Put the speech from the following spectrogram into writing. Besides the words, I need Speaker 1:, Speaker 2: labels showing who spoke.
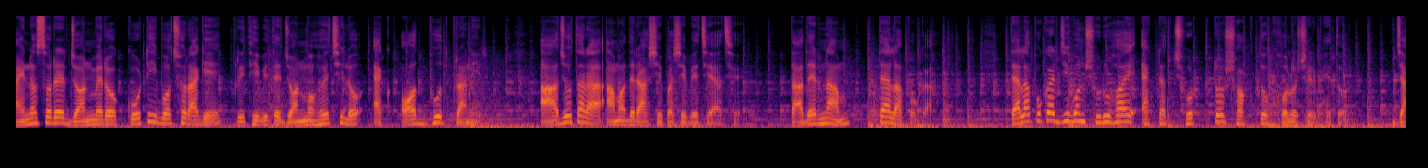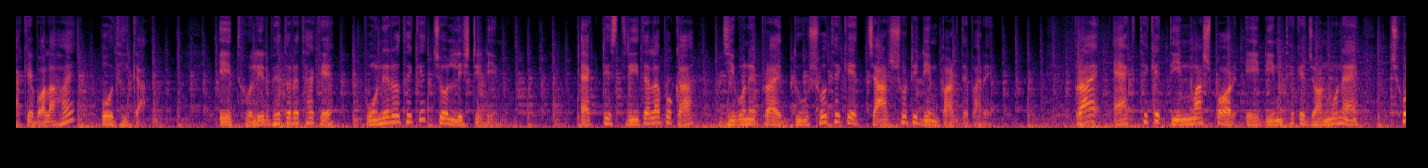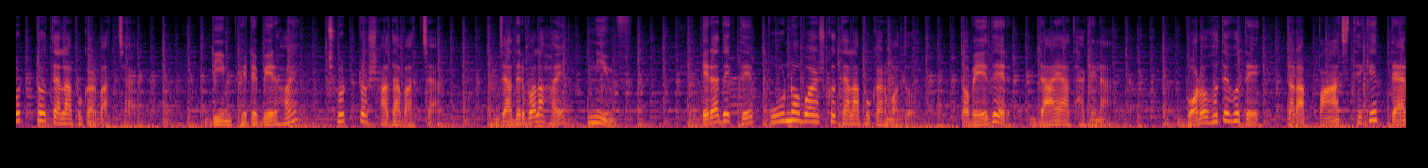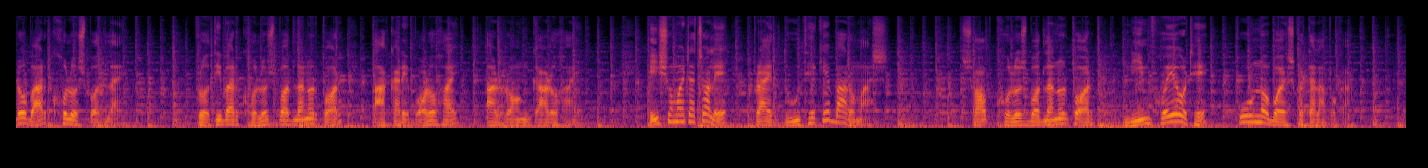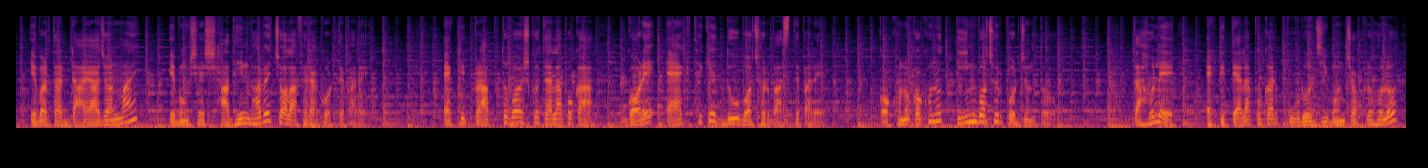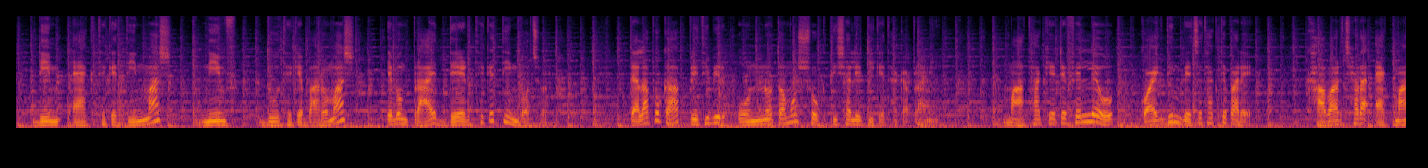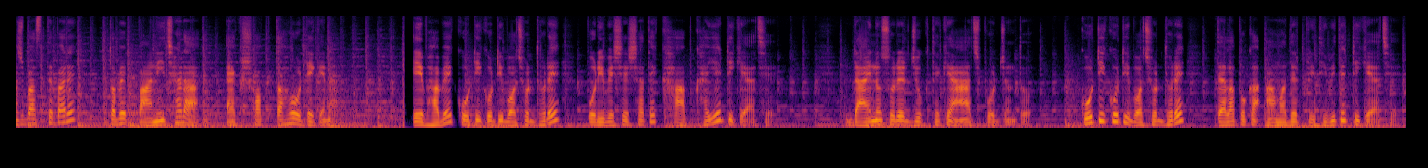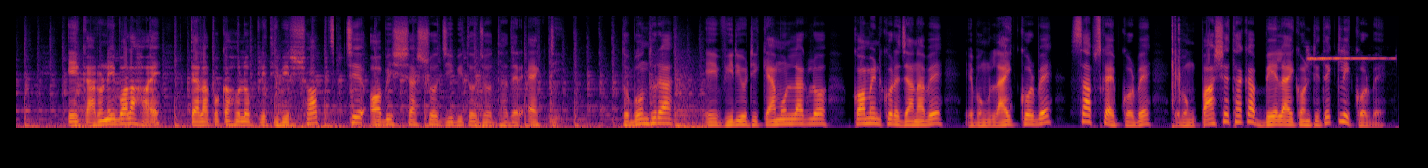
Speaker 1: ডাইনোসরের জন্মেরও কোটি বছর আগে পৃথিবীতে জন্ম হয়েছিল এক অদ্ভুত প্রাণীর। আজও তারা আমাদের আশেপাশে বেঁচে আছে। তাদের নাম তেলাপোকা। তেলাপোকার জীবন শুরু হয় একটা ছোট্ট, শক্ত খোলসের ভেতর, যাকে বলা হয় অধিকা। এই থলির ভেতরে থাকে পনেরো থেকে চল্লিশটি ডিম। একটি স্ত্রী তেলাপোকা জীবনে প্রায় দুশো থেকে চারশোটি ডিম পারতে পারে। প্রায় এক থেকে তিন মাস পর এই ডিম থেকে জন্ম নেয় ছোট্ট তেলাপোকার বাচ্চা। ডিম ফেটে বের হয় ছোট্ট সাদা বাচ্চা, যাদের বলা হয় নিম্ফ। এরা দেখতে পূর্ণবয়স্ক তেলাপোকার মতো, তবে এদের ডায়া থাকে না। বড় হতে হতে তারা পাঁচ থেকে ১৩ বার খোলস বদলায়। প্রতিবার খোলস বদলানোর পর আকারে বড় হয় আর রং গাঢ় হয়। এই সময়টা চলে প্রায় দু থেকে বারো মাস। সব খোলস বদলানোর পর নিম্ফ হয়ে ওঠে পূর্ণবয়স্ক তেলাপোকা। এবার তার ডায়া জন্মায় এবং সে স্বাধীনভাবে চলাফেরা করতে পারে। একটি প্রাপ্তবয়স্ক তেলাপোকা গড়ে এক থেকে দু বছর বাঁচতে পারে, কখনো কখনো তিন বছর পর্যন্ত। তাহলে একটি তেলাপোকার পুরো জীবনচক্র হল ডিম এক থেকে তিন মাস, নিম্ফ দু থেকে বারো মাস এবং প্রায় দেড় থেকে তিন বছর। তেলাপোকা পৃথিবীর অন্যতম শক্তিশালী টিকে থাকা প্রাণী। মাথা কেটে ফেললেও কয়েকদিন বেঁচে থাকতে পারে। খাবার ছাড়া এক মাস বাঁচতে পারে, তবে পানি ছাড়া এক সপ্তাহও টেকে না। এভাবে কোটি কোটি বছর ধরে পরিবেশের সাথে খাপ খাইয়ে টিকে আছে। ডাইনোসরের যুগ থেকে আজ পর্যন্ত কোটি কোটি বছর ধরে তেলাপোকা আমাদের পৃথিবীতে টিকে আছে। এ কারণেই বলা হয় তেলাপোকা হলো পৃথিবীর সবচেয়ে অবিশ্বাস্য জীবিত যোদ্ধাদের একটি। তো বন্ধুরা, এই ভিডিওটি কেমন লাগল কমেন্ট করে জানাবে এবং লাইক করবে, সাবস্ক্রাইব করবে এবং পাশে থাকা বেল আইকনটিতে ক্লিক করবে।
